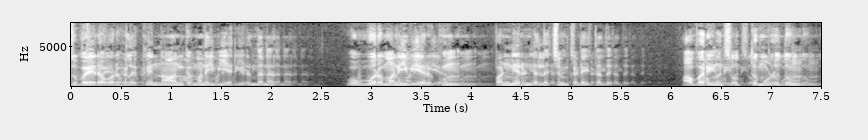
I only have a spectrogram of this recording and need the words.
ஜுபைர் அவர்களுக்கு நான்கு மனைவியர் இருந்தனர். ஒவ்வொரு மனைவியருக்கும் பன்னிரண்டு லட்சம் கிடைத்தது. அவரின் சொத்து முழுதும்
